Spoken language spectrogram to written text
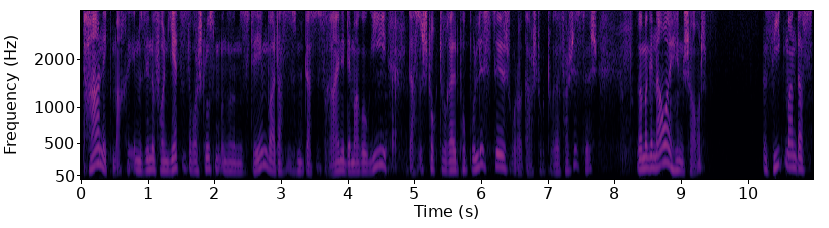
Panikmache im Sinne von jetzt ist aber Schluss mit unserem System, weil das ist, das ist reine Demagogie, das ist strukturell populistisch oder gar strukturell faschistisch. Wenn man genauer hinschaut, sieht man, dass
